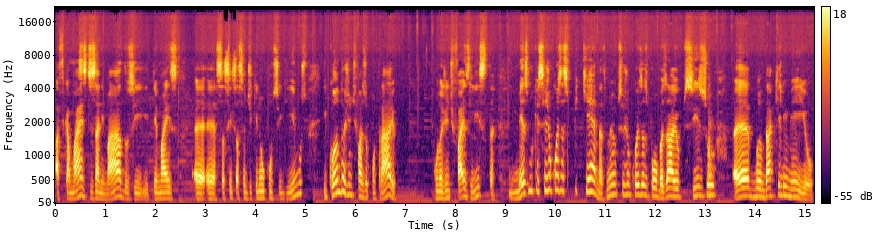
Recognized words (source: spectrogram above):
a ficar mais desanimados e, e ter mais é, é, essa sensação de que não conseguimos. E quando a gente faz o contrário, quando a gente faz lista, mesmo que sejam coisas pequenas, mesmo que sejam coisas bobas, ah, eu preciso é, mandar aquele e-mail,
